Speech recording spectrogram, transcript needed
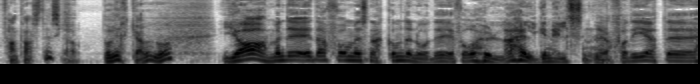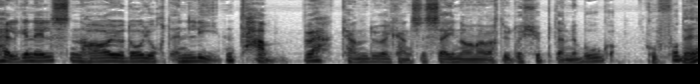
Fantastisk. Ja. Da virker det, da. Ja, men det er derfor vi snakker om det nå. Det er for å hylle Helge Nilsen. Ja. Fordi at eh, Helge Nilsen har jo da gjort en liten tabbe, kan du vel kanskje si, når han har vært ute og kjøpt denne boka. Hvorfor det?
